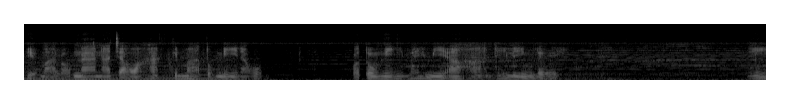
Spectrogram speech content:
เดี๋ยวมารอบหน้าน่าจะเอาอาหารขึ้นมาตรงนี้นะครับผมเพราะตรงนี้ไม่มีอาหารให้ลิงเลย นี่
